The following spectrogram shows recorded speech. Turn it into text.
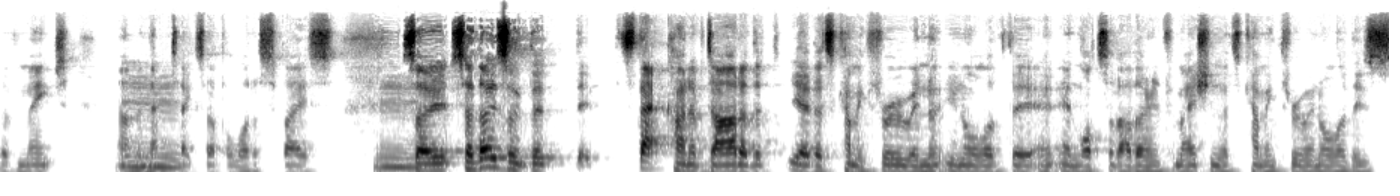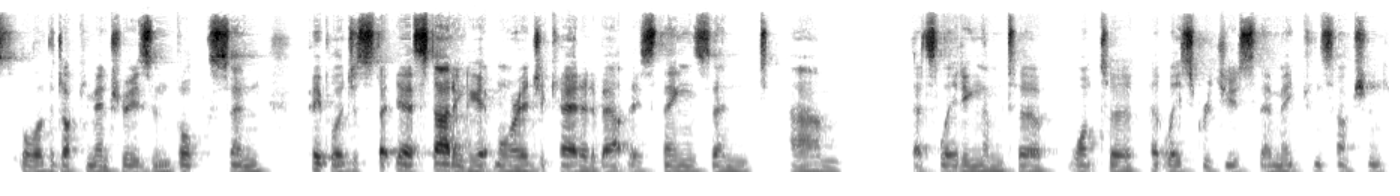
of meat, um, mm. and that mm. takes up a lot of space. Mm. So, so those are the it's that kind of data that yeah that's coming through in, in all of the and lots of other information that's coming through in all of these all of the documentaries and books, and people are just yeah starting to get more educated about these things, and um, that's leading them to want to at least reduce their meat consumption.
